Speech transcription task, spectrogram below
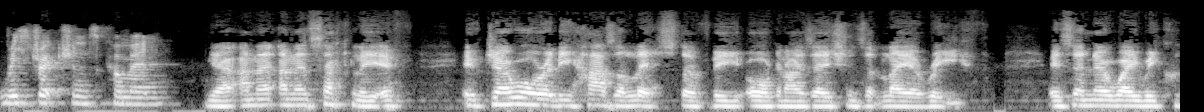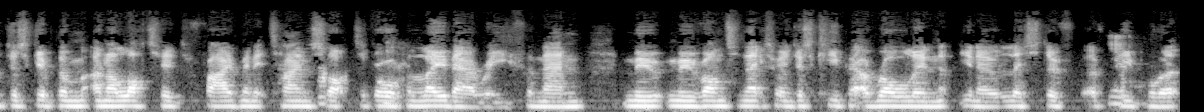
restrictions come in. Yeah, and then and then secondly, if if Joe already has a list of the organisations that lay a wreath, is there no way we could just give them an allotted five minute time slot to go up and lay their reef and then move move on to the next one and just keep it a rolling, you know, list of, of yeah. people that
